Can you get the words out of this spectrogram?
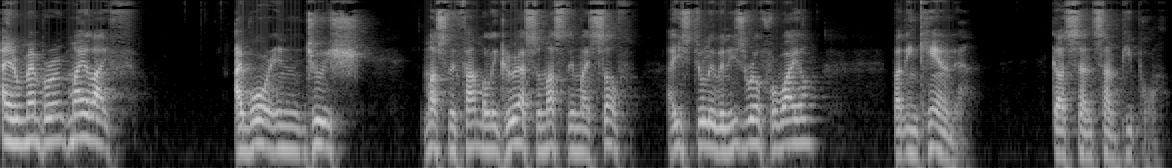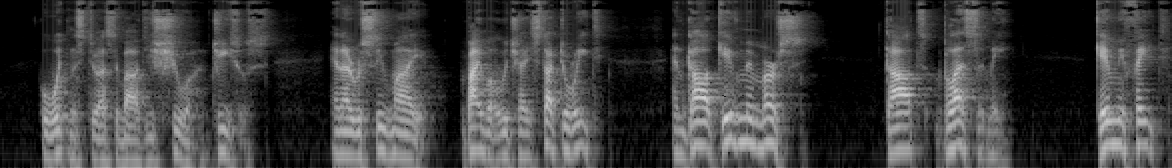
I remember my life. I born in Jewish Muslim family, grew as a Muslim myself. I used to live in Israel for a while, but in Canada, God sent some people who witnessed to us about Yeshua, Jesus. And I received my Bible, which I start to read. And God gave me mercy. God blessed me, gave me faith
